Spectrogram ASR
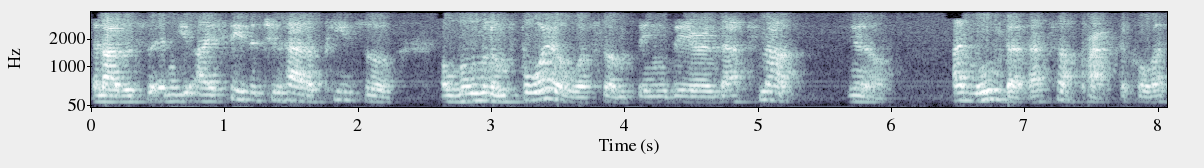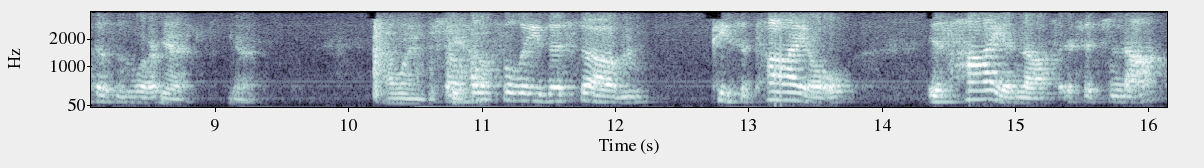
And I was, and you, I see that you had a piece of aluminum foil or something there, that's not, you know, I moved that, that's not practical, that doesn't work. Yeah, yeah. I wanted to see So how, hopefully this, um, piece of tile is high enough. If it's not,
